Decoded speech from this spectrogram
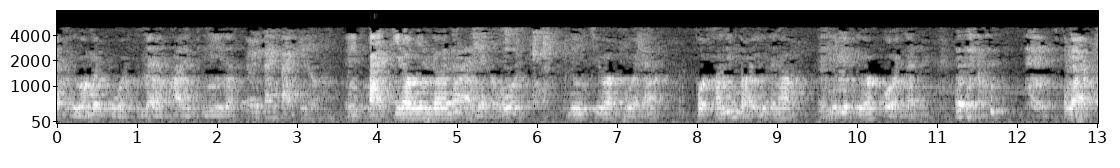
ก็ถือว่าไม่ปวดแม่พายที่นี่นะเดินได้แปดกิโลแปดกิโลยังเดินได้เนี่ยโอ้นี่ชื่อว่าป่วยแล้วปวดฟันนิดหน่อยนี่เลยครับนี่ไม่ถือว่าป่วยนะขนาดแป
